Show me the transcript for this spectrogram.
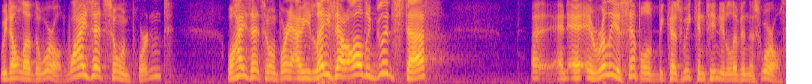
We don't love the world. Why is that so important? Why is that so important? I mean, he lays out all the good stuff. Uh, and, and it really is simple because we continue to live in this world.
